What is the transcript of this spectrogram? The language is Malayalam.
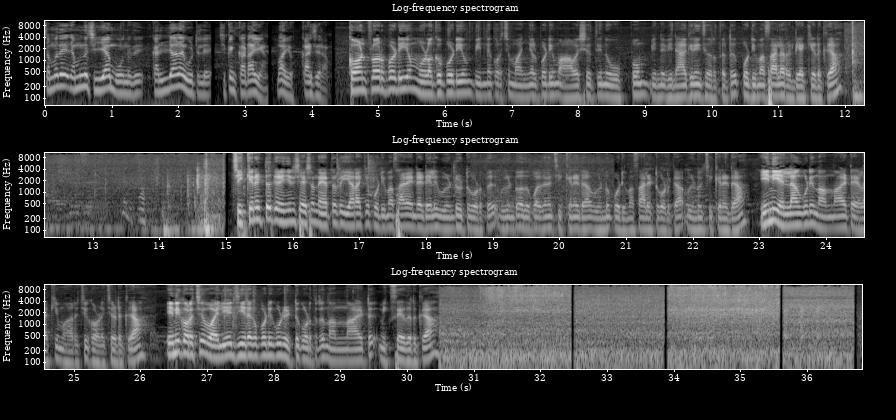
സമ്മതി നമ്മൾ ചെയ്യാൻ പോകുന്നത് കല്യാണ വീട്ടിലെ ചിക്കൻ കടായിയാണ്. വായോ കാണിച്ചു തരാം. കോൺഫ്ലോർ പൊടിയും മുളക് പൊടിയും പിന്നെ കുറച്ച് മഞ്ഞൾപ്പൊടിയും ആവശ്യത്തിന് ഉപ്പും പിന്നെ വിനാഗിരിയും ചേർത്തിട്ട് പൊടി മസാല റെഡിയാക്കി എടുക്കുക. ചിക്കൻ ഇട്ട് കഴിഞ്ഞതിന് ശേഷം നേരത്തെ തയ്യാറാക്കിയ പൊടി മസാല അതിന്റെ ഇടയിൽ വീണ്ടും ഇട്ട് കൊടുത്ത് വീണ്ടും അതുപോലെ തന്നെ ചിക്കൻ ഇടുക വീണ്ടും പൊടി മസാല ഇട്ട് കൊടുക്കുക വീണ്ടും ചിക്കൻ ഇടുക. ഇനി എല്ലാം കൂടി നന്നായിട്ട് ഇളക്കി മറിച്ച് കുഴച്ചെടുക്കുക. ഇനി കുറച്ച് വലിയ ജീരകപ്പൊടി കൂടി ഇട്ട് കൊടുത്തിട്ട് നന്നായിട്ട് മിക്സ് ചെയ്തെടുക്കുക.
